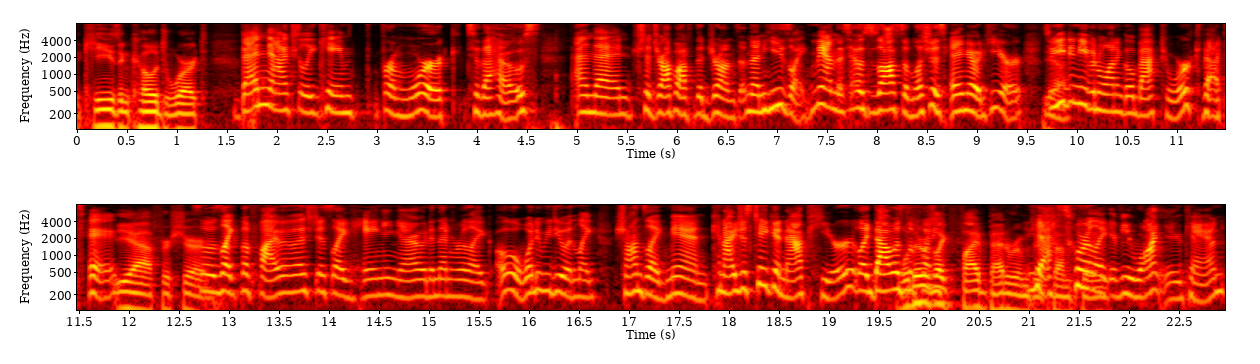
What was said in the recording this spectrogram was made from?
The keys and codes worked. Ben actually came from work to the house and then to drop off the drums. And then he's like, Man, this house is awesome. Let's just hang out here. So Yeah. he didn't even want to go back to work that day. Yeah, for sure. So it was like the five of us just like hanging out. And then we're like, Oh, what do we do? And like, Sean's like, Man, can I just take a nap here? Like, that was well, the there funny. was like five bedrooms. yeah. or something. So we're like, If you want, you can.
